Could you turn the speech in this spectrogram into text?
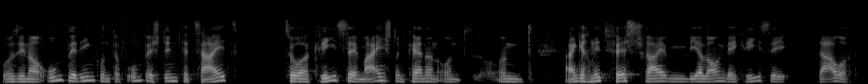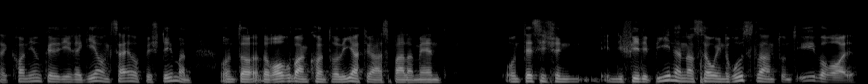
wo sie noch unbedingt und auf unbestimmte Zeit so eine Krise meistern können und, und eigentlich nicht festschreiben, wie lange die Krise dauert. Da kann irgendwie die Regierung selber bestimmen. Und der, der Orban kontrolliert ja das Parlament. Und das ist in, in die Philippinen, also in Russland und überall.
